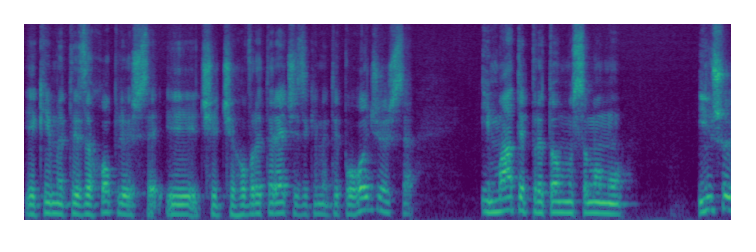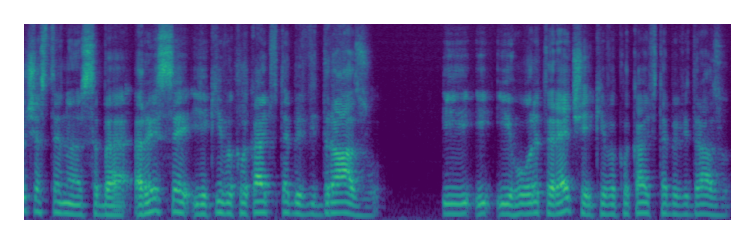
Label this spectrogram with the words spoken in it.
якими ти захоплюєшся, і, чи, чи говорити речі, з якими ти погоджуєшся, і мати при тому самому іншою частиною себе риси, які викликають в тебе відразу, і, і, і говорити речі, які викликають в тебе відразу.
